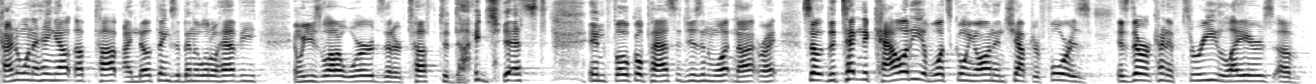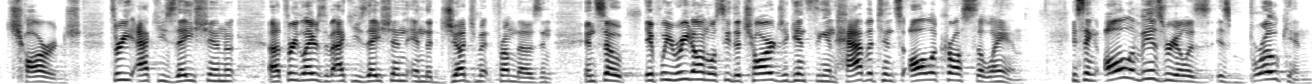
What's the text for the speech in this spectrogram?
kind of want to hang out up top. I know things have been a little heavy, and we use a lot of words that are tough to digest in focal passages and whatnot, right? So, the technicality of what's going on in chapter four is, is there are kind of three layers of charge, three accusation, uh, three layers of accusation and the judgment from those. And, and so, if we read on, we'll see the charge against the inhabitants all across the land. He's saying, All of Israel is, is broken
